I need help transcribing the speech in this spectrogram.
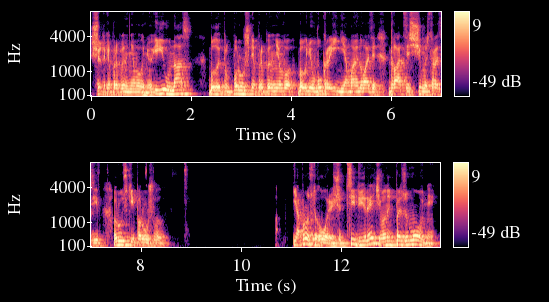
що таке припинення вогню. І у нас були порушення припинення вогню в Україні. Я маю на увазі 20 з чимось разів. Руські порушували. Я просто говорю, що ці дві речі вони безумовні.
